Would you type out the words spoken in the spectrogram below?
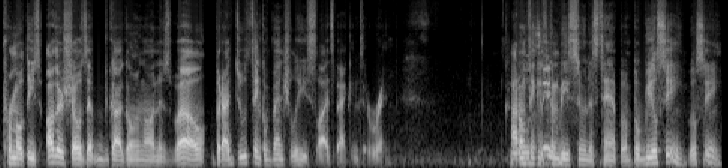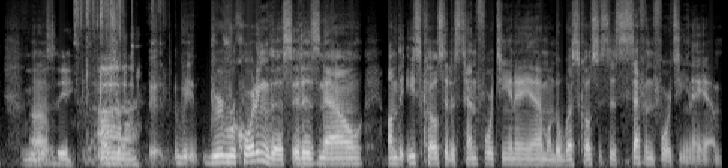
promote these other shows that we've got going on as well. But I do think eventually he slides back into the ring. I don't We'll think see. it's going to be as soon as Tampa, but we'll see. We'll see. We will um, see. Uh, we, we're recording this. It is now on the East Coast. It is 10:14 a.m. On the West Coast, this is 7:14 a.m.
